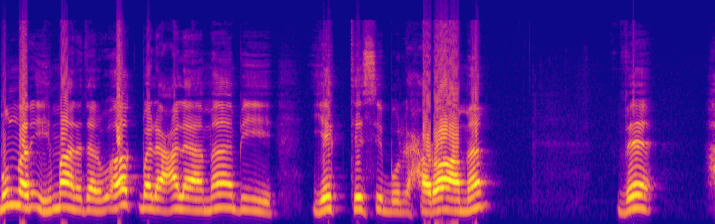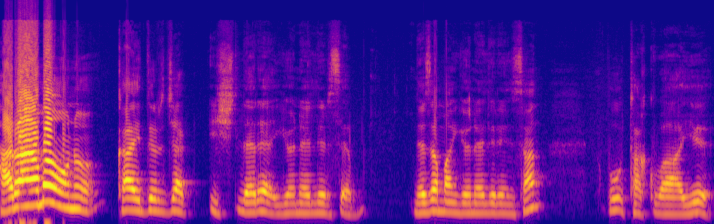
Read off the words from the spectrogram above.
Bunları ihmal eder. Ve akbele ala ma bi yektesibul harame ve harama onu kaydıracak işlere yönelirse ne zaman yönelir insan? Bu takvayı,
